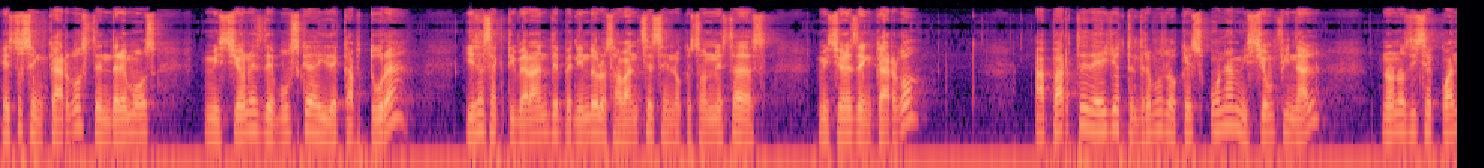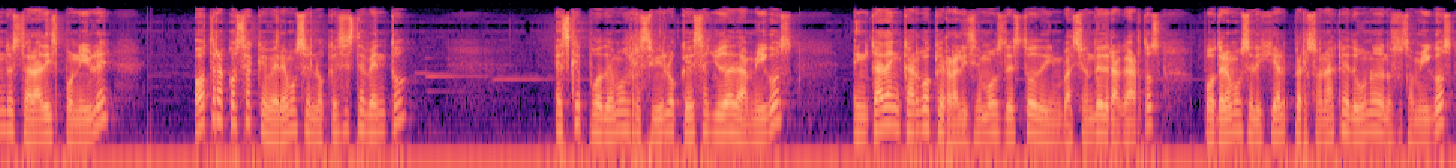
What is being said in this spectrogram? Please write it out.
estos encargos tendremos misiones de búsqueda y de captura, y esas se activarán dependiendo de los avances en lo que son estas misiones de encargo. Aparte de ello tendremos lo que es una misión final, no nos dice cuándo estará disponible. Otra cosa que veremos en lo que es este evento es que podemos recibir lo que es ayuda de amigos. En cada encargo que realicemos de esto de invasión de dragartos, podremos elegir al personaje de uno de nuestros amigos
